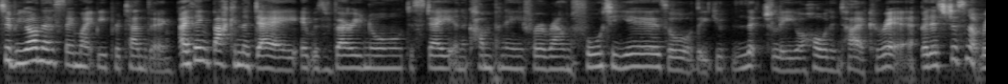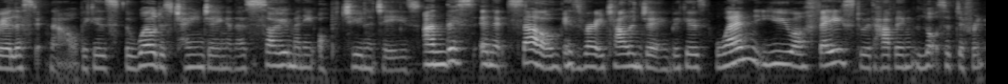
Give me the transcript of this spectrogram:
to be honest, they might be pretending. I think back in the day, it was very normal to stay in a company for around 40 years or the, literally your whole entire career. But it's just not realistic now because the world is changing and there's so many opportunities. And this in itself is very challenging because when you are faced with having lots of different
